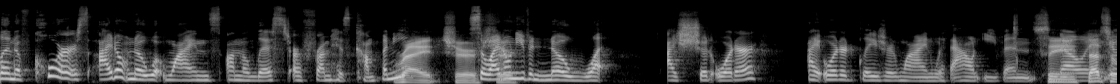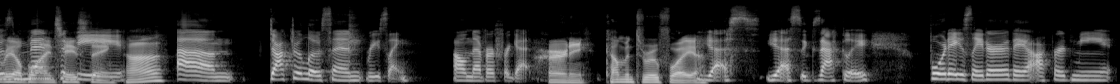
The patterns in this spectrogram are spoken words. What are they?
And of course, I don't know what wines on the list are from his company. Right, sure. So I don't even know what I should order. I ordered Glazer wine without even see. knowing. That's It a real blind tasting, be, huh? Um, Dr. Loosen Riesling. I'll never forget. Ernie coming through for you. Yes, yes, exactly. Four days later, they offered me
